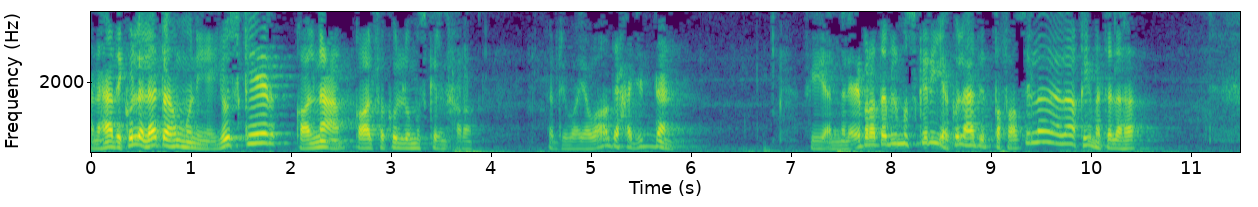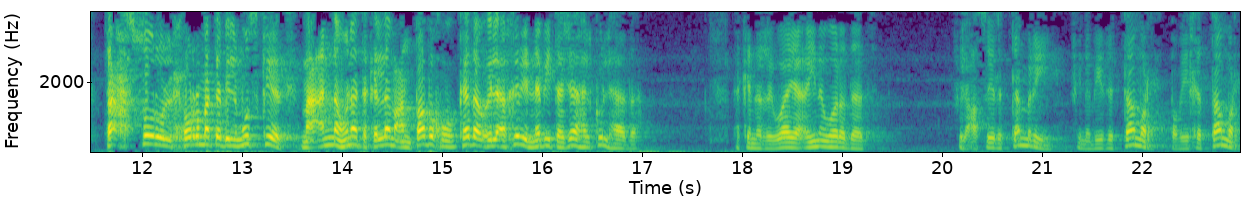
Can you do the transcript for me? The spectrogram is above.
أنا هذه كلها لا تهمني. يسكر؟ قال نعم. قال فكل مسكر حرام. الرواية واضحة جدا في أن العبرة بالمسكرية كل هذه التفاصيل لا, لا قيمة لها. تحصر الحرمة بالمسكر مع أن هنا تكلم عن طبخ وكذا وإلى آخره. النبي تجاهل كل هذا. لكن الرواية أين وردت؟ في العصير التمري في نبيذ التمر طبيخ التمر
